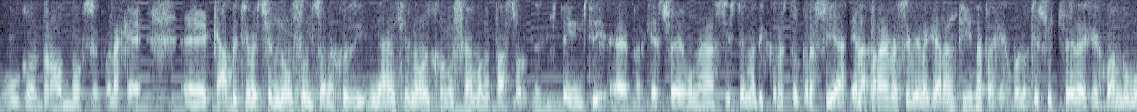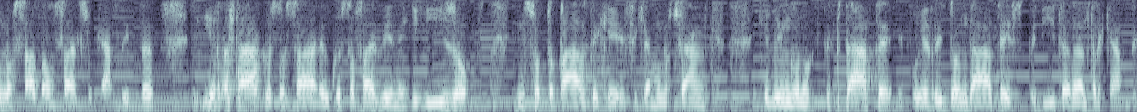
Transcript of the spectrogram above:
Google, Dropbox, quella che è. Eh, Cabit invece non funziona così, neanche noi conosciamo le password degli utenti eh, perché c'è un sistema di crittografia e la privacy viene garantita perché quello che succede è che quando uno salva un file su Cabit, in realtà questo, questo file viene diviso in sottoparti che si chiamano chunk che vengono criptate e poi ridondate e spedite ad altre campi.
